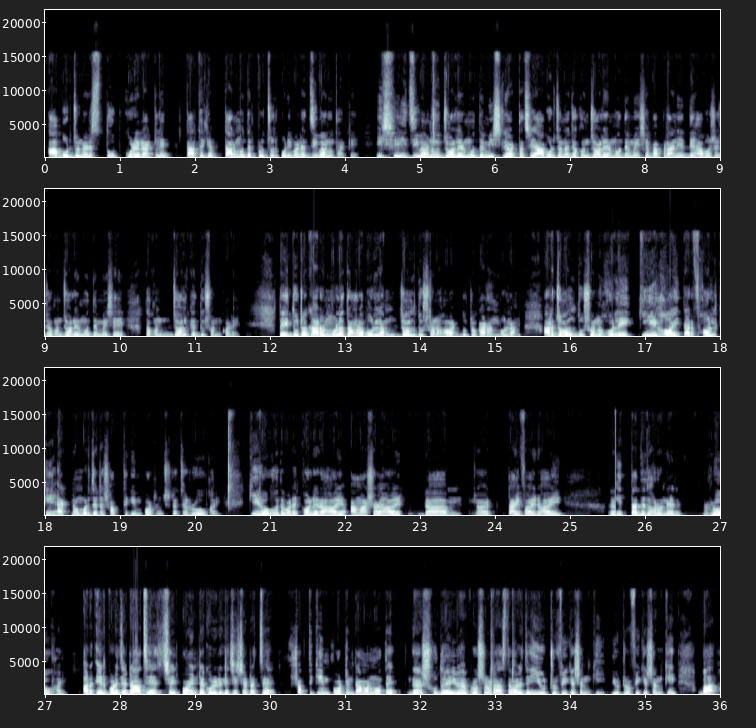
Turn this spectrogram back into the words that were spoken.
আবর্জনার স্তূপ করে রাখলে তা থেকে, তার মধ্যে প্রচুর পরিমাণে জীবাণু থাকে। এই সেই জীবাণু জলের মধ্যে মিশলে, অর্থাৎ সেই আবর্জনা যখন জলের মধ্যে মেশে বা প্রাণীর দেহাবশে যখন জলের মধ্যে মেশে, তখন জলকে দূষণ করে। তো এই দুটো কারণ মূলত আমরা বললাম, জল দূষণ হওয়ার দুটো কারণ বললাম। আর জল দূষণ হলে কি হয়, তার ফল কি? এক নম্বর যেটা সব থেকে ইম্পর্টেন্ট সেটা হচ্ছে রোগ হয়। কি রোগ হতে পারে? কলেরা হয়, আমাশয় হয় টাইফয়েড হয়, ইত্যাদি ধরনের রোগ হয়। আর এরপরে যেটা আছে, সেই পয়েন্টটা করে রেখেছি, সেটা হচ্ছে সব থেকে ইম্পর্টেন্ট আমার মতে শুধু এইভাবে প্রশ্নটা আসতে পারে যে ইউট্রোফিকেশন কি? ইউট্রোফিকেশন কি বা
